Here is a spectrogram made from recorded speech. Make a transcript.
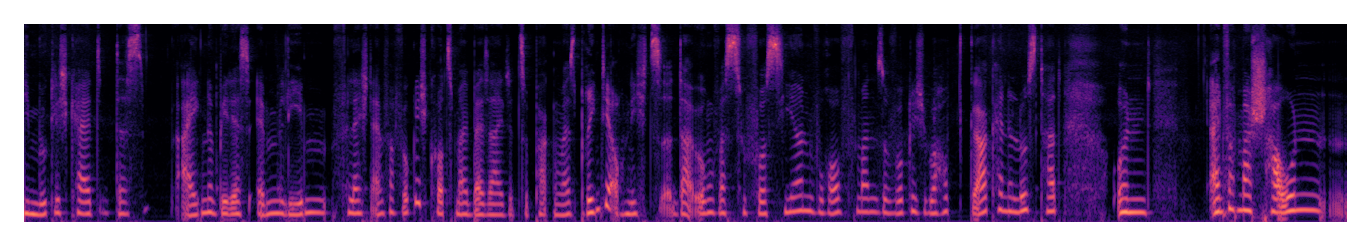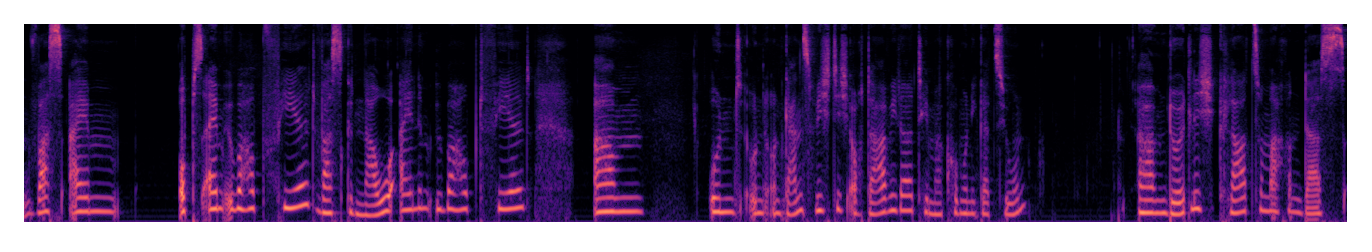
die Möglichkeit, dass eigene BDSM-Leben vielleicht einfach wirklich kurz mal beiseite zu packen, weil es bringt ja auch nichts, da irgendwas zu forcieren, worauf man so wirklich überhaupt gar keine Lust hat und einfach mal schauen, was einem, ob es einem überhaupt fehlt, was genau einem überhaupt fehlt. Ähm, und, und, und ganz wichtig auch da wieder Thema Kommunikation. Ähm, deutlich klar zu machen, dass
